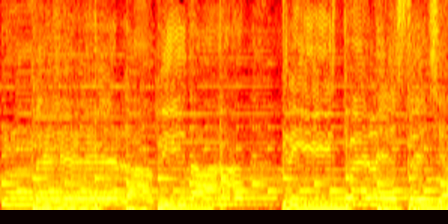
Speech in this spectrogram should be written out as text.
de la vida. Cristo es la esencia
